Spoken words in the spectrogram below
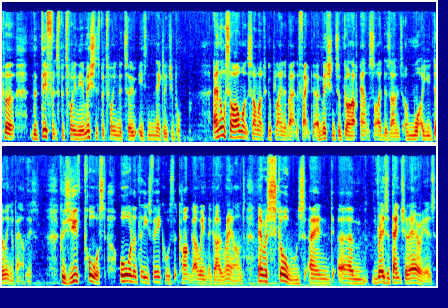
put the difference between the emissions between the two, is negligible. And also, I want someone to complain about the fact that emissions have gone up outside the zones, and what are you doing about this? Because you've forced all of these vehicles that can't go in to go round. There are schools and um, residential areas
